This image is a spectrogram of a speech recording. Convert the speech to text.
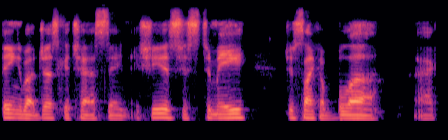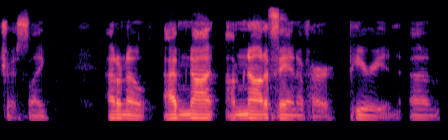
thing about Jessica Chastain. She is just to me just like a blah actress. Like I don't know. I'm not I'm not a fan of her. Period. Um,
